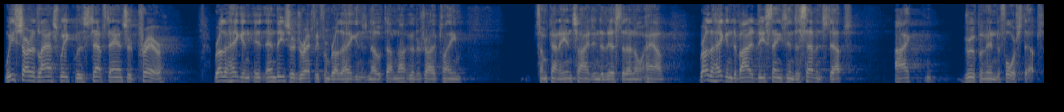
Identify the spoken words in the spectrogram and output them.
We started last week with steps to answered prayer. Brother Hagin, and these are directly from Brother Hagin's notes. I'm not going to try to claim some kind of insight into this that I don't have. Brother Hagin divided these things into seven steps. I group them into four steps.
